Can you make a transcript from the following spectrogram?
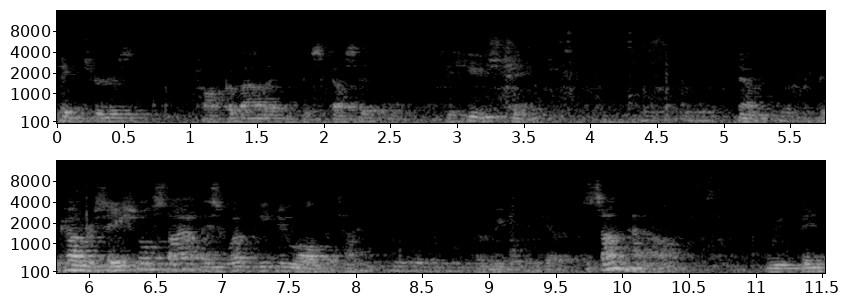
pictures, talk about it, and discuss it. It's a huge change. Now, the conversational style is what we do all the time when we get together. Somehow, we've been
